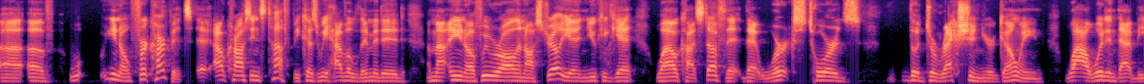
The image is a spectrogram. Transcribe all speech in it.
uh, of you know, for carpets, uh, out tough because we have a limited amount. You know, if we were all in Australia and you could get wild caught stuff that that works towards the direction you're going, wow, wouldn't that be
